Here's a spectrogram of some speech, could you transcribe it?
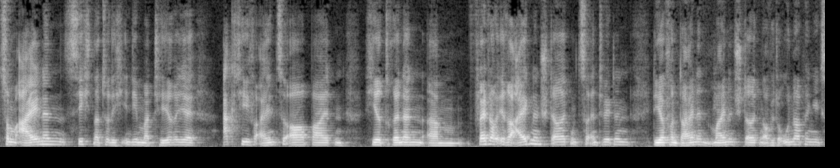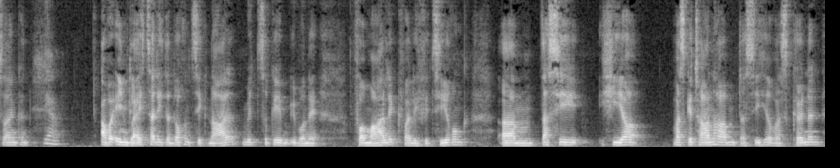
zum einen sich natürlich in die Materie aktiv einzuarbeiten, hier drinnen ähm, vielleicht auch ihre eigenen Stärken zu entwickeln, die ja von deinen, meinen Stärken auch wieder unabhängig sein können. Ja aber ihnen gleichzeitig dann doch ein Signal mitzugeben über eine formale Qualifizierung, ähm, dass sie hier was getan haben, dass sie hier was können,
